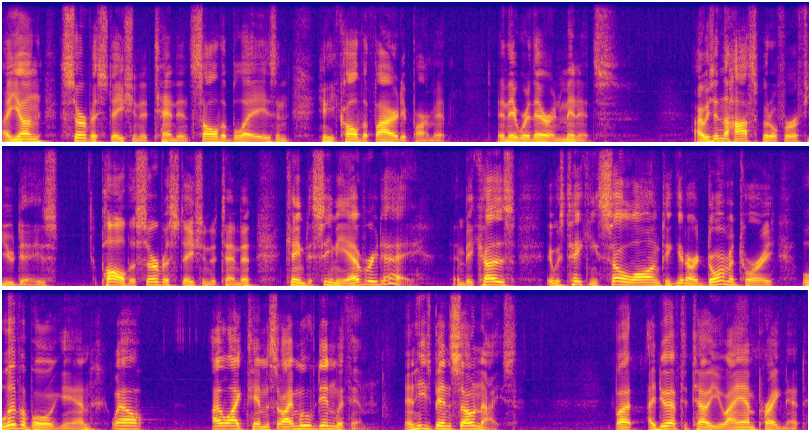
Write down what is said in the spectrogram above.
A young service station attendant saw the blaze and he called the fire department, and they were there in minutes. I was in the hospital for a few days. Paul, the service station attendant, came to see me every day. And because it was taking so long to get our dormitory livable again, well, I liked him, so I moved in with him. And he's been so nice. But I do have to tell you, I am pregnant.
